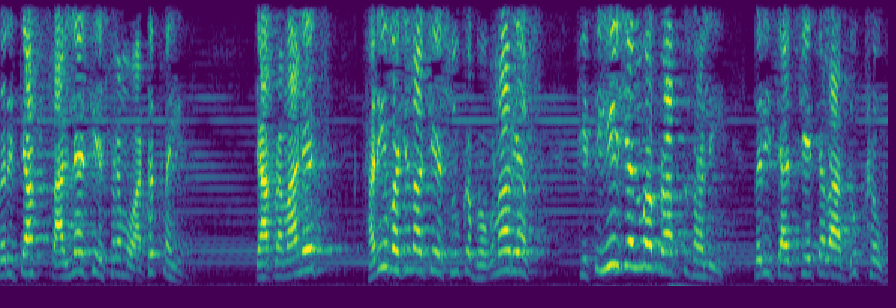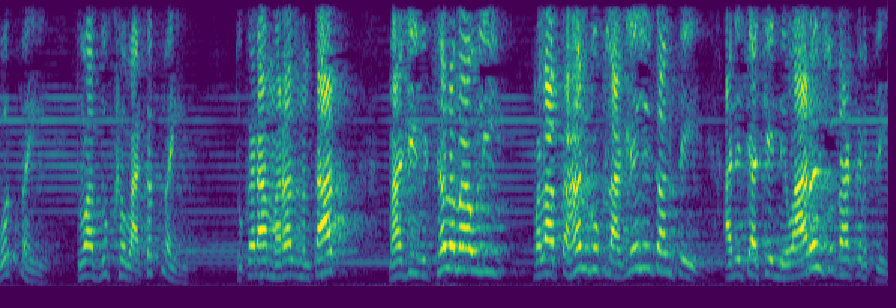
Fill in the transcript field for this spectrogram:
तरी त्यास चालण्याचे श्रम वाटत नाहीत त्याप्रमाणेच हरिभजनाचे सुख भोगणाऱ्यास कितीही जन्म प्राप्त झाले तरी त्याचे त्याला दुःख होत नाही किंवा दुःख वाटत नाही. तुकाराम महाराज म्हणतात माझी विठ्ठल माऊली मला तहान भूक लागलेली जाणते आणि त्याचे निवारण सुद्धा करते.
